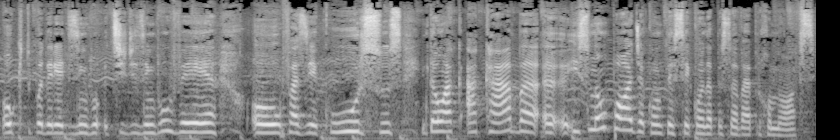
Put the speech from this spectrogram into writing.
ou que tu poderia desenvol te desenvolver, ou fazer cursos. Então, a, acaba... Uh, isso não pode acontecer quando a pessoa vai para o home office.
